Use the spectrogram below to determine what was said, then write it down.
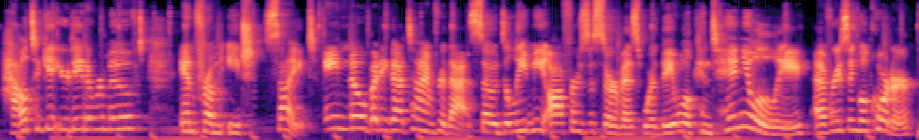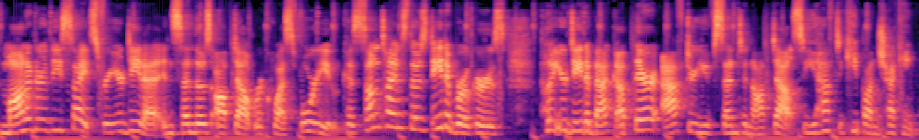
how to get your data removed and from each site. Ain't nobody got time for that. So Delete Me offers a service where they will continually, every single quarter, monitor these sites for your data and send those opt-out requests for you. Because sometimes those data brokers put put your data back up there after you've sent an opt-out, so you have to keep on checking.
